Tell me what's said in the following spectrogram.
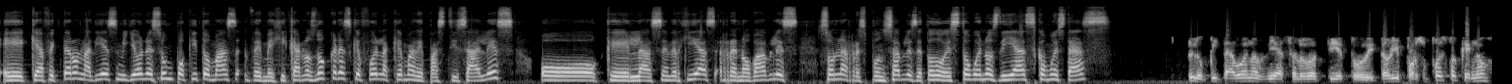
eh, que afectaron a 10 millones, un poquito más de mexicanos? ¿No crees que fue la quema de pastizales o que las energías renovables son las responsables de todo esto? Buenos días, ¿cómo estás? Lupita, buenos días, saludo a ti y a tu auditorio. Y por supuesto que no,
